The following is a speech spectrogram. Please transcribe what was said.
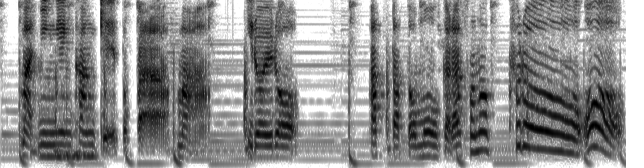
まあ、人間関係とか、まあ、いろいろあったと思うからその苦労を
